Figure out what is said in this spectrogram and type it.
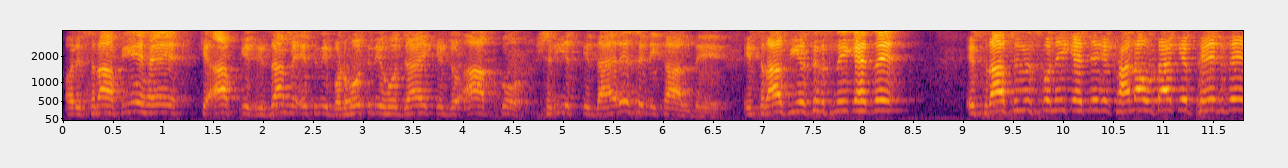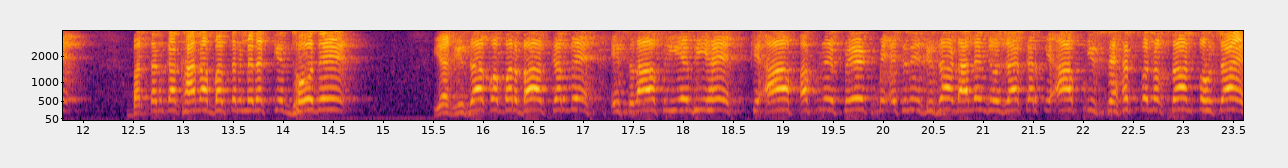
اور اسراف یہ ہے کہ آپ کی غذا میں اتنی بڑھوتری ہو جائے کہ جو آپ کو شریعت کے دائرے سے نکال دے۔ اسراف یہ صرف نہیں کہتے اسراف صرف اس کو نہیں کہتے کہ کھانا اٹھا کے پھینک دیں برتن کا کھانا برتن میں رکھ کے دھو دیں یا غذا کو برباد کر دیں، اسراف یہ بھی ہے کہ آپ اپنے پیٹ میں اتنی غذا ڈالیں جو جا کر کے آپ کی صحت کو نقصان پہنچائے،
